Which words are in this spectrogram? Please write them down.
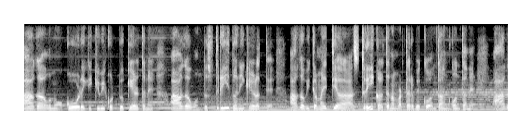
ಆಗ ಅವನು ಗೋಡೆಗೆ ಕಿವಿ ಕೊಟ್ಟು ಕೇಳ್ತಾನೆ. ಆಗ ಒಂದು ಸ್ತ್ರೀ ಧ್ವನಿ ಕೇಳುತ್ತೆ. ಆಗ ವಿಕ್ರಮಾದಿತ್ಯ, ಸ್ತ್ರೀ ಕಳ್ತನ ಮಾಡ್ತಾ ಇರಬೇಕು ಅಂತ ಅನ್ಕೊತಾನೆ ಆಗ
